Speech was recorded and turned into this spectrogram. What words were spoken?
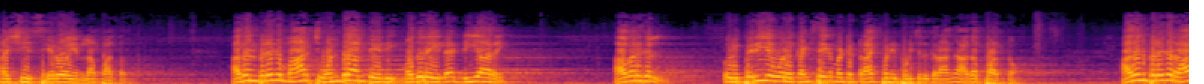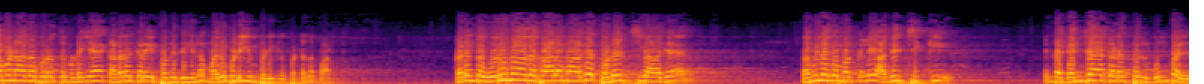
ஹஷீஸ் ஹெரோயின்லாம் பார்த்தோம். அதன் பிறகு மார்ச் ஒன்றாம் தேதி மதுரையில் டிஆர்ஐ அவர்கள் ஒரு பெரிய ஒரு கன்சைன்மெண்ட் ட்ராக் பண்ணி பிடிச்சிருக்கிறாங்க அதை பார்த்தோம். அதன் பிறகு ராமநாதபுரத்தினுடைய கடற்கரை பகுதியில் மறுபடியும் பிடிக்கப்பட்டதை பார்த்தோம். கடந்த ஒரு மாத காலமாக தொடர்ச்சியாக தமிழக மக்களை அதிர்ச்சிக்கு இந்த கஞ்சா கடத்தல் கும்பல்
